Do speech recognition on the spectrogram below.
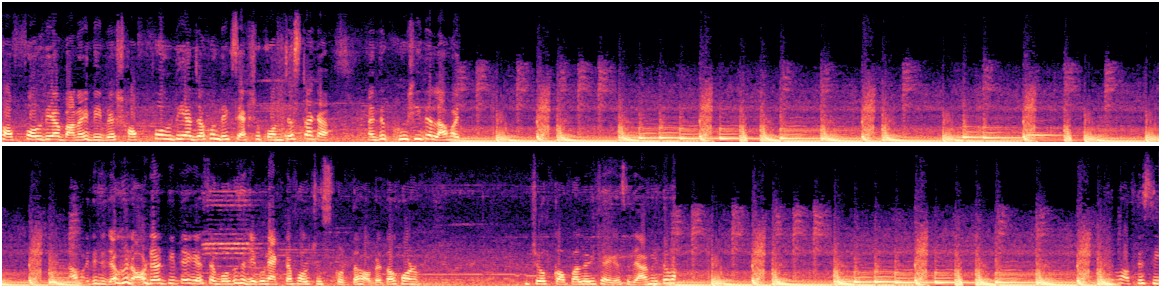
সব ফল দিয়া বানাই দিবে। সব ফল দিয়া যখন দেখছি একশো পঞ্চাশ টাকা আমি তো খুশিতে লাভ হয়। যখন অর্ডার দিতে গেছে, বলতেছে যে কোনো একটা ফল চুজ করতে হবে, তখন চোখ কপালে উঠে গেছে যে আমি তো ভাবতেছি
